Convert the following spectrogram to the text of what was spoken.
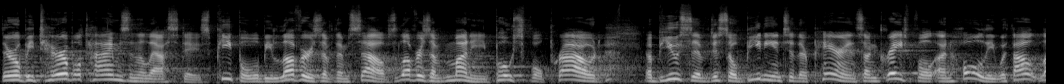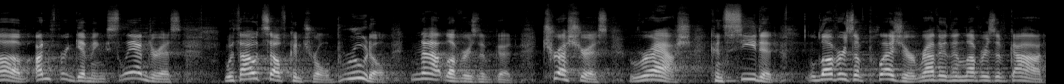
There will be terrible times in the last days. People will be lovers of themselves, lovers of money, boastful, proud, abusive, disobedient to their parents, ungrateful, unholy, without love, unforgiving, slanderous, without self control, brutal, not lovers of good, treacherous, rash, conceited, lovers of pleasure rather than lovers of God,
